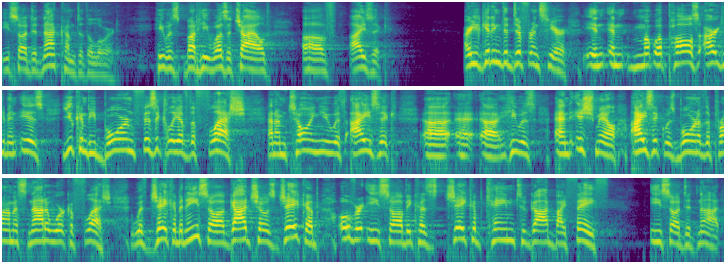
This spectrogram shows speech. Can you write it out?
Esau did not come to the Lord. He was, but he was a child of Isaac. Are you getting the difference here? In, in what Paul's argument is, you can be born physically of the flesh. And I'm telling you, with Isaac, uh, uh, uh, he was, and Ishmael, Isaac was born of the promise, not a work of flesh. With Jacob and Esau, God chose Jacob over Esau because Jacob came to God by faith. Esau did not,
